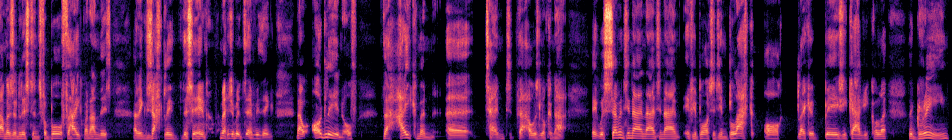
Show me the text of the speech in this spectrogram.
Amazon listings for both the Hikeman and this are exactly the same measurements, everything. Now, oddly enough, the Hikeman uh, tent that I was looking at, it was seventy nine ninety nine if you bought it in black or like a beigey khaki colour. The green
